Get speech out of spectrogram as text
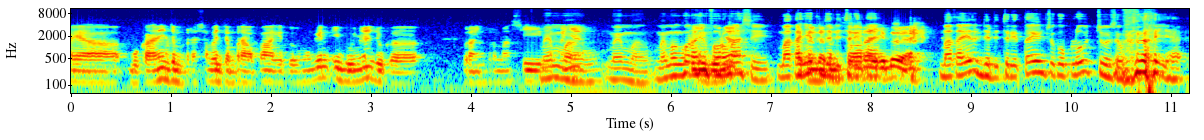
kayak bukanya jam ber- sampai jam berapa gitu. Mungkin ibunya juga kurang informasi memang makanya memang. Memang kurang Ibunya informasi. Makanya itu jadi cerita gitu ya. makanya itu jadi cerita yang cukup lucu sebenarnya.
